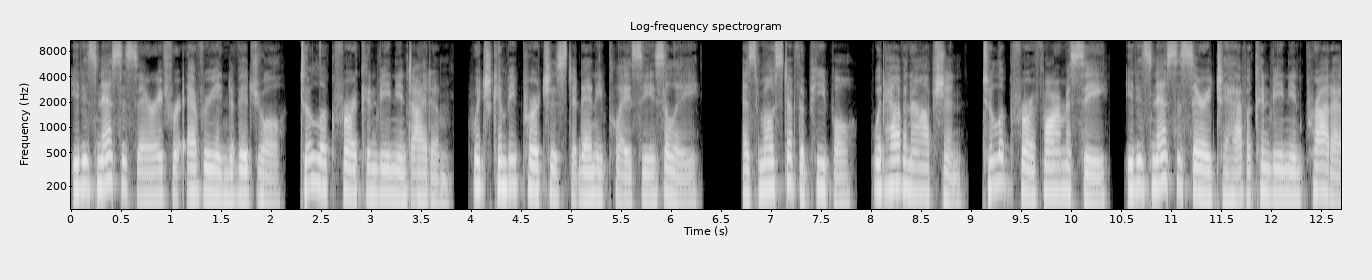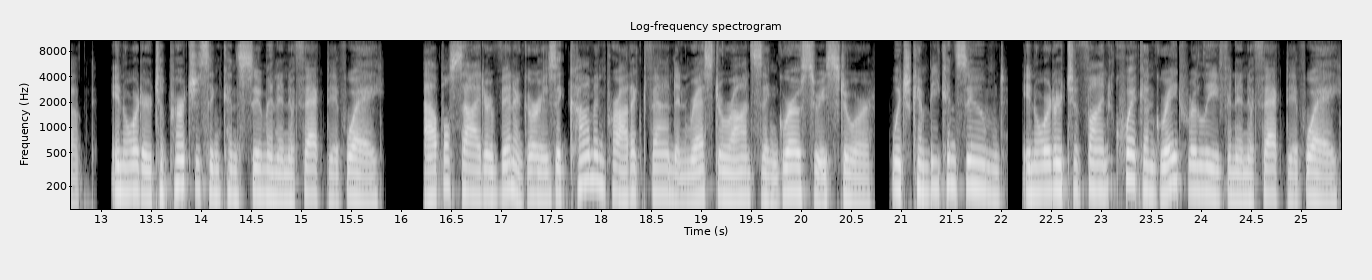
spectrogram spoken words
it is necessary for every individual to look for a convenient item, which can be purchased at any place easily. As most of the people would have an option to look for a pharmacy, it is necessary to have a convenient product in order to purchase and consume in an effective way. Apple cider vinegar is a common product found in restaurants and grocery store, which can be consumed in order to find quick and great relief in an effective way.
